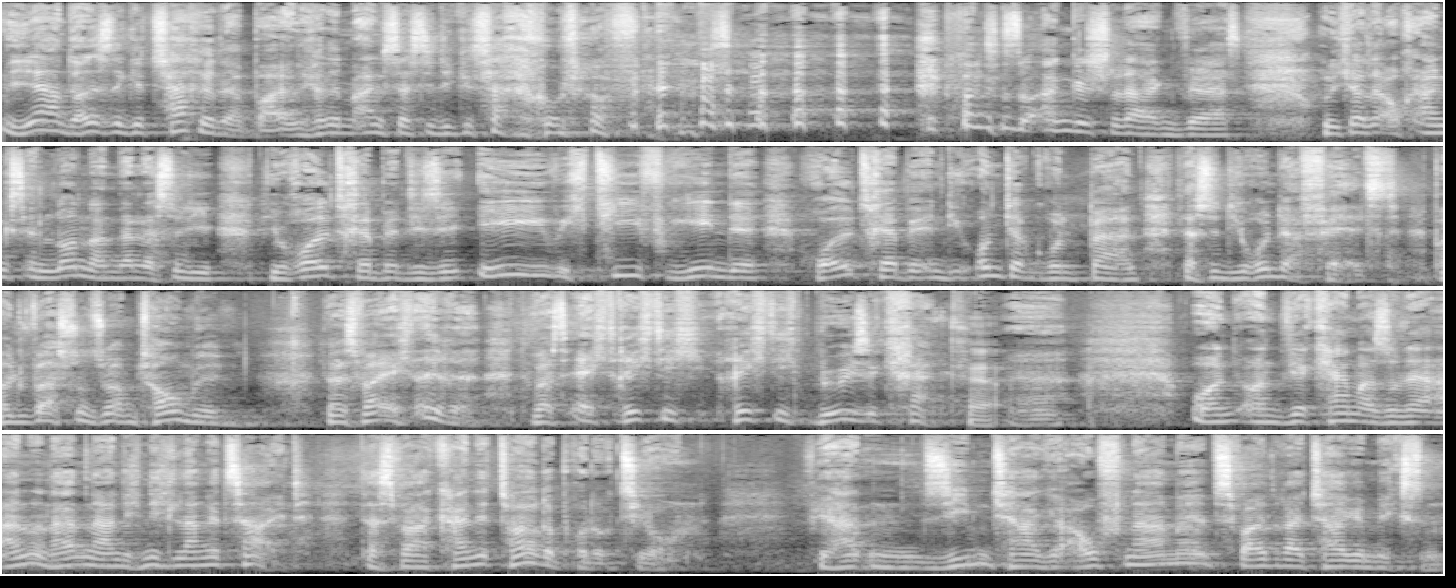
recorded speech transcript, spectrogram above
Ja, da ist eine Gitarre dabei und ich hatte immer Angst, dass dir die Gitarre runterfällt. Weil du so angeschlagen wärst. Und ich hatte auch Angst in London, dann, dass du die, die Rolltreppe, diese ewig tief gehende Rolltreppe in die Untergrundbahn, dass du die runterfällst. Weil du warst schon so am Taumeln. Das war echt irre. Du warst echt richtig, richtig böse krank. Ja. Und, und wir kamen also da an und hatten eigentlich nicht lange Zeit. Das war keine teure Produktion. Wir hatten sieben Tage Aufnahme, zwei, drei Tage Mixen.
